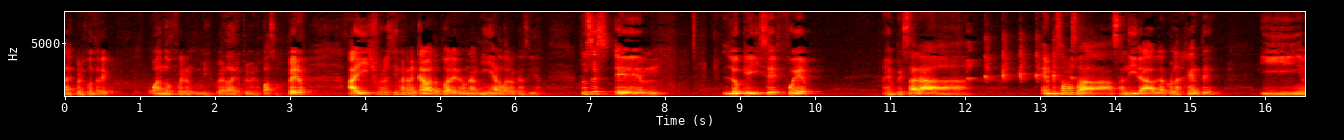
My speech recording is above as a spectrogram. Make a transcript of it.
Ya después les contaré cuándo fueron mis verdaderos primeros pasos. Pero ahí yo recién arrancaba a tatuar, era una mierda lo que hacía. Entonces, em, lo que hice fue empezar a... Empezamos a salir a hablar con la gente y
